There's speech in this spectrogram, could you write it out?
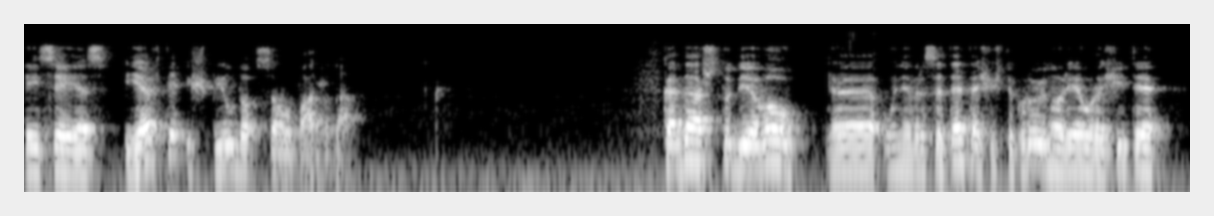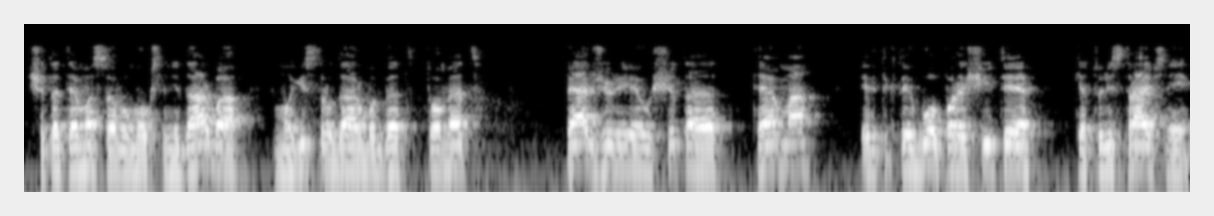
teisėjas Jeftė išpildo savo pažadą. Kada aš studijavau e, universitete, aš iš tikrųjų norėjau rašyti šitą temą savo mokslinį darbą, magistro darbą, bet tuomet peržiūrėjau šitą temą ir tik tai buvo parašyti keturi straipsniai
